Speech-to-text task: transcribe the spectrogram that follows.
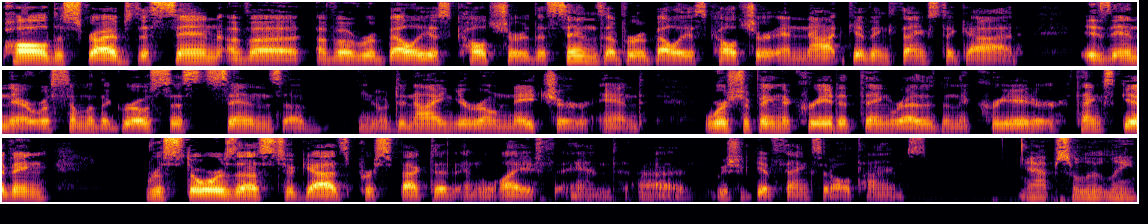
Paul describes the sin of a, of a rebellious culture, the sins of a rebellious culture, and not giving thanks to God is in there with some of the grossest sins of you know denying your own nature and worshiping the created thing rather than the creator. Thanksgiving restores us to God's perspective in life, and uh, we should give thanks at all times. Absolutely.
